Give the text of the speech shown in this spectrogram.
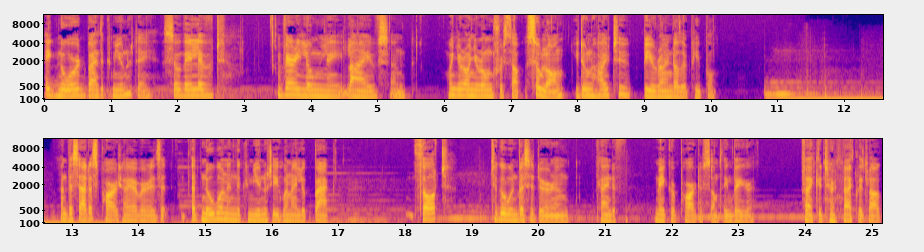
ignored by the community. So they lived very lonely lives. And when you're on your own for so, so long, you don't know how to be around other people. And the saddest part, however, is that, that no one in the community, when I look back, thought to go and visit her and kind of make her part of something bigger if I could turn back the clock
